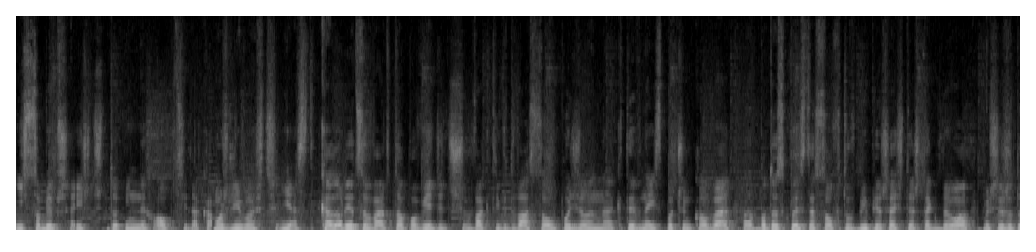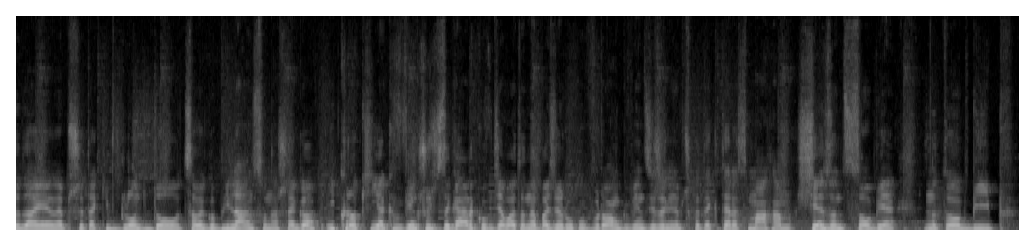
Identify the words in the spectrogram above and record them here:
i sobie przejść do innych opcji. Taka możliwość jest. Kalorie, co warto powiedzieć, w Active 2 są podzielone na aktywne i spoczynkowe, no bo to jest kwestia softu, w BIP 6 też tak było. Myślę, że to daje lepszy taki wgląd do całego bilansu naszego. I kroki jak w większość zegarków. Działa to na bazie ruchów rąk, więc jeżeli na przykład jak teraz macham siedząc sobie, no to BIP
